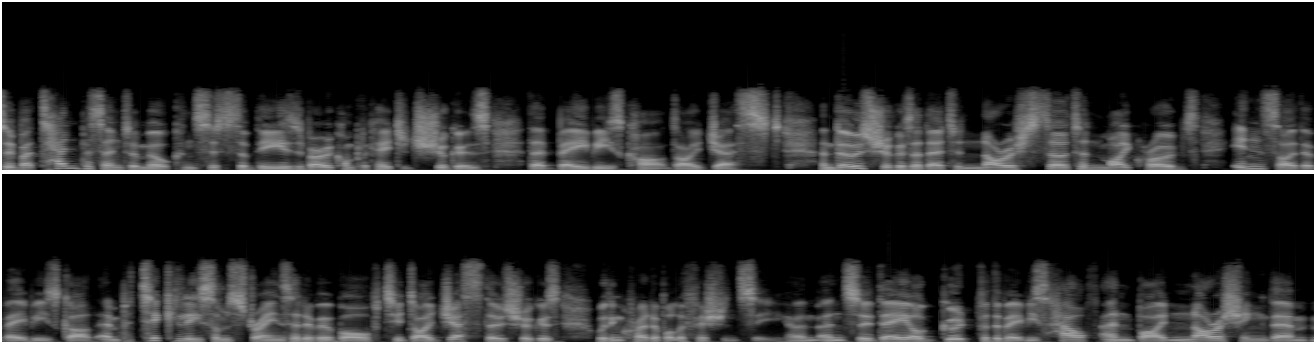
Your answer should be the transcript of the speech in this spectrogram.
so about 10% of milk consists of these very complicated sugars that babies can't digest. And those sugars are there to nourish certain microbes inside the baby's gut, and particularly some strains that have evolved to digest those sugars with incredible efficiency. And, and so, they are good for the baby's health, and by nourishing them,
